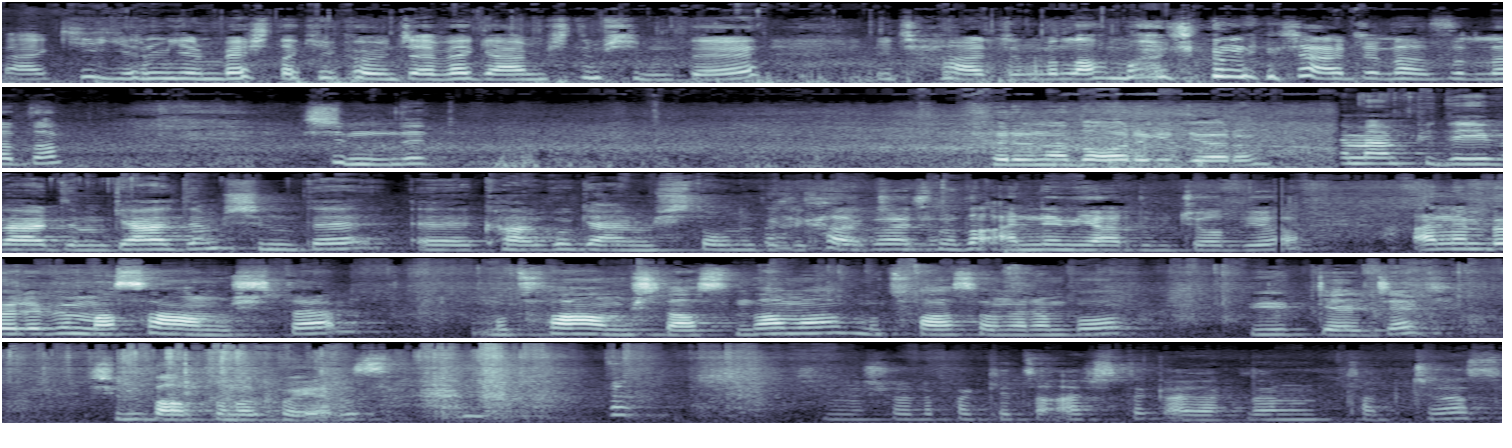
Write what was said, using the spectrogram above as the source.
Belki 20-25 dakika önce eve gelmiştim şimdi. İç harcımı, lahmacunun iç harcını hazırladım. Şimdi fırına doğru gidiyorum. Hemen pideyi verdim, geldim. Şimdi e, kargo gelmişti, onu birlikte Kargo açmada annem yardımcı oluyor. Annem böyle bir masa almıştı. Mutfağı almıştı aslında ama mutfağı sanırım bu büyük gelecek. Şimdi balkona koyarız. Şimdi şöyle paketi açtık, ayaklarını takacağız.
